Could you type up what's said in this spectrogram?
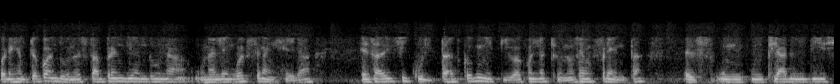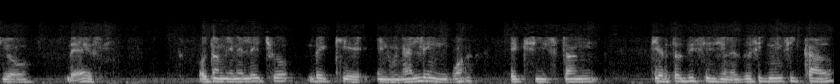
por ejemplo, cuando uno está aprendiendo una, una lengua extranjera, esa dificultad cognitiva con la que uno se enfrenta es un, claro indicio de eso. O también el hecho de que en una lengua existan ciertas distinciones de significado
